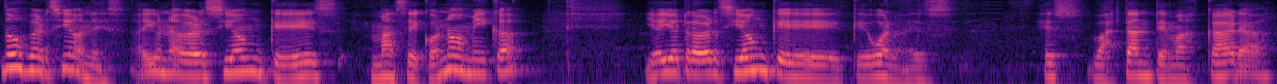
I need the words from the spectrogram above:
dos versiones. Hay una versión que es más económica y hay otra versión que, bueno, es, es bastante más cara,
